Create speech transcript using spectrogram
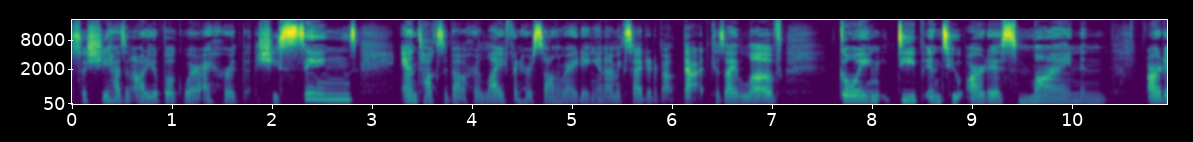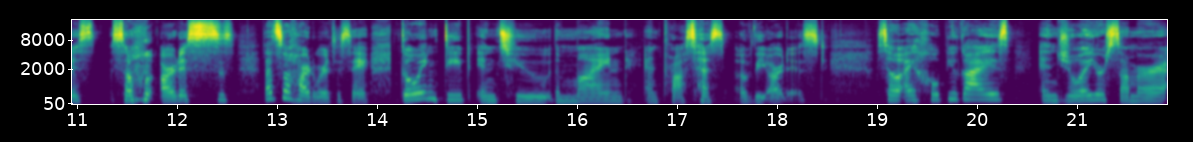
So she has an audiobook where i heard that she sings and talks about her life and her songwriting and i'm excited about that because i love going deep into artists' mind and artists some artists that's a hard word to say going deep into the mind and process of the artist. So i hope you guys enjoy your summer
